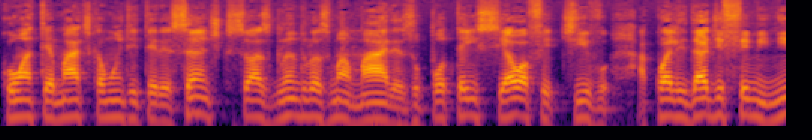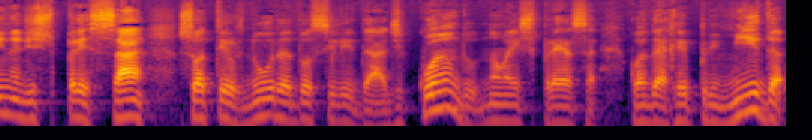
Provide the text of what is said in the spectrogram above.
com uma temática muito interessante, que são as glândulas mamárias, o potencial afetivo, a qualidade feminina de expressar sua ternura, docilidade. Quando não é expressa, quando é reprimida,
